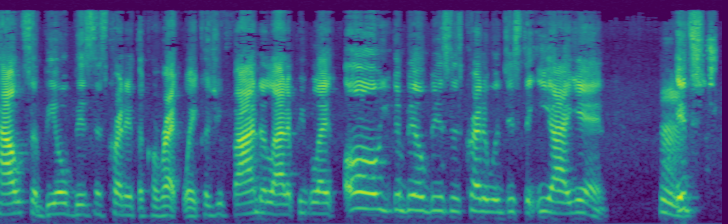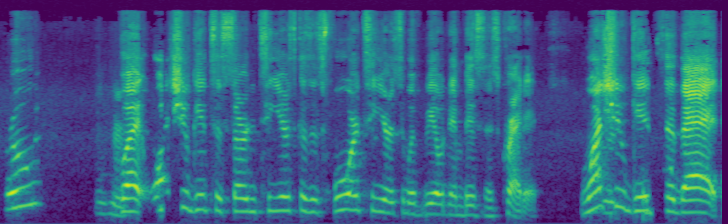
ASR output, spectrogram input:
how to build business credit the correct way because you find a lot of people like, oh, you can build business credit with just the EIN. Hmm. It's true, mm-hmm. but once you get to certain tiers, because it's four tiers with building business credit. Once mm-hmm. you get to that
